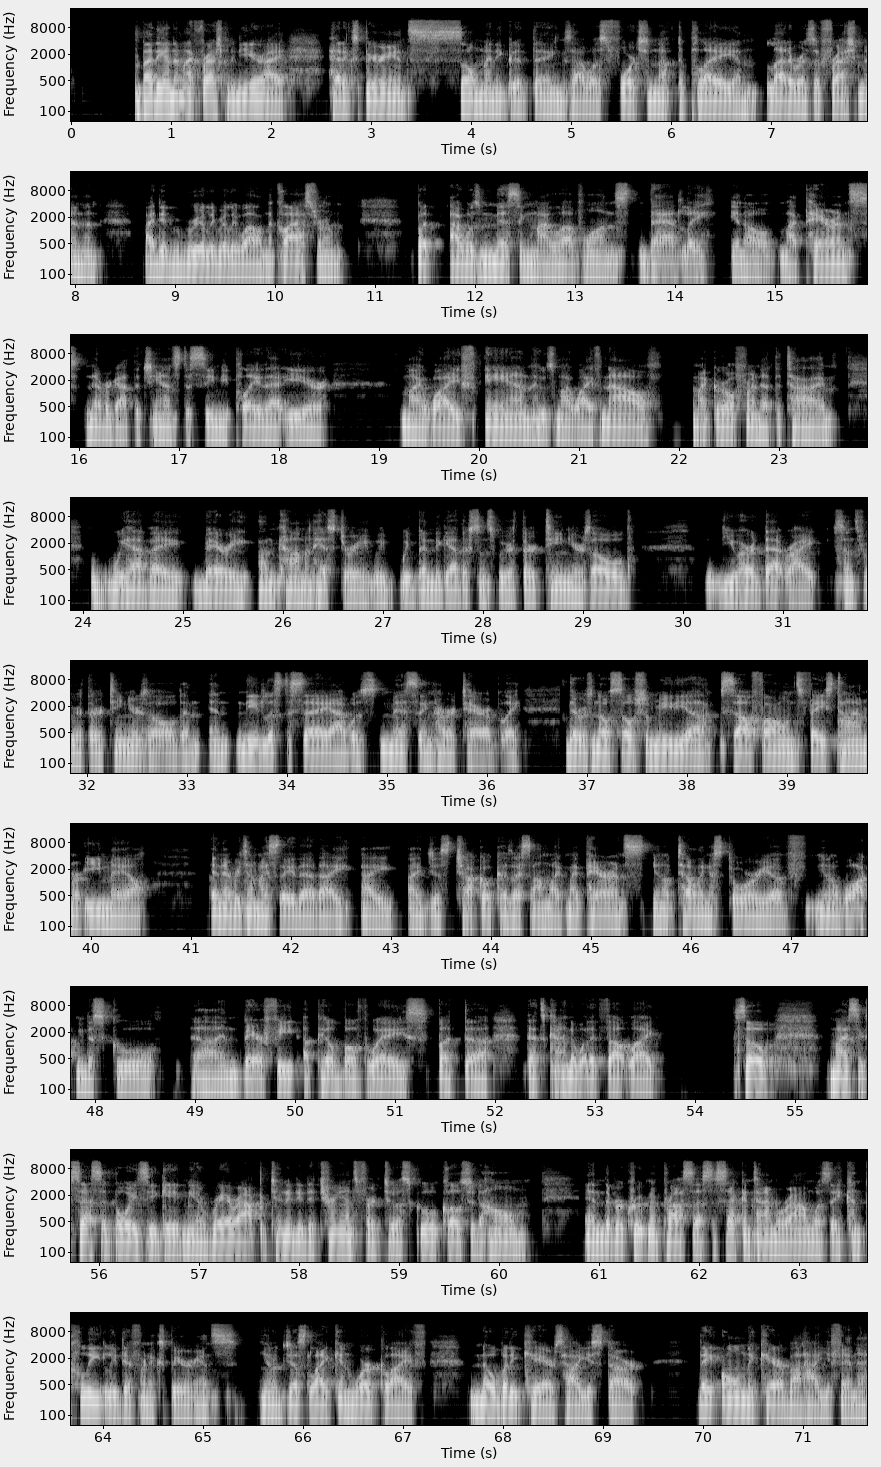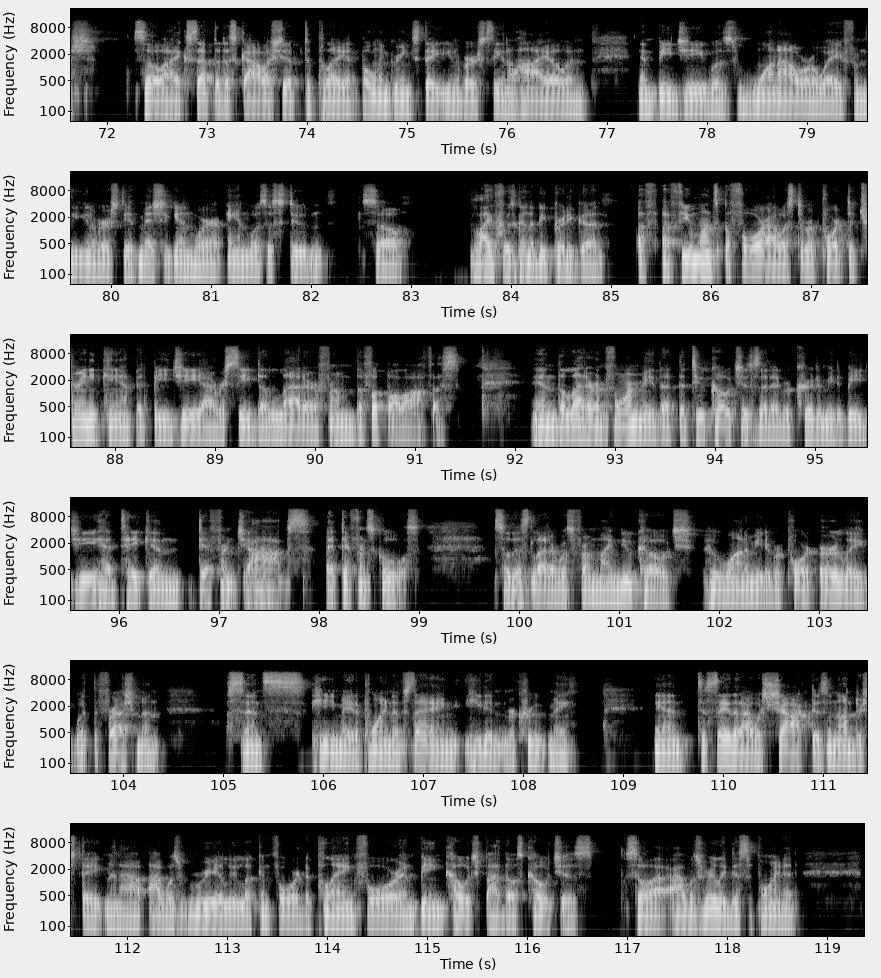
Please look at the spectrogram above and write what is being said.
by the end of my freshman year, I had experienced so many good things. I was fortunate enough to play and letter as a freshman, and I did really, really well in the classroom. But I was missing my loved ones badly. You know, my parents never got the chance to see me play that year. My wife, Anne, who's my wife now, my girlfriend at the time, we have a very uncommon history. We we've been together since we were 13 years old. You heard that right, since we were 13 years old, and and needless to say, I was missing her terribly. There was no social media, cell phones, FaceTime, or email. And every time I say that, I I I just chuckle because I sound like my parents, you know, telling a story of you know walking to school uh, in bare feet uphill both ways. But uh, that's kind of what it felt like. So, my success at Boise gave me a rare opportunity to transfer to a school closer to home. And the recruitment process the second time around was a completely different experience. You know, just like in work life, nobody cares how you start, they only care about how you finish. So, I accepted a scholarship to play at Bowling Green State University in Ohio. And and BG was one hour away from the University of Michigan, where Ann was a student. So life was going to be pretty good. A, a, few months before I was to report to training camp at BG, I received a letter from the football office. And the letter informed me that the two coaches that had recruited me to BG had taken different jobs at different schools. So this letter was from my new coach who wanted me to report early with the freshmen since he made a point of saying he didn't recruit me. And to say that I was shocked is an understatement. I, I, was really looking forward to playing for and being coached by those coaches. So I, I was really disappointed.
